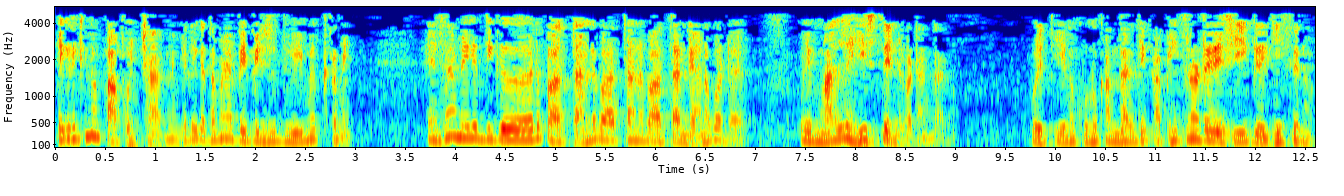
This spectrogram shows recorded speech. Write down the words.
ඒකට කියනවා පාපොච්චාරණ කියලා. ඒක තමයි අපි පිරිසුදු වීම ක්‍රමය. ඒ නිසා මේක දිගට පාත්තන්න පාත්තන්න පාත්තන්න යනකොට ওই මල්ල හිස් වෙන්න පටන් ගන්නවා. ওই තියෙන කුණු කන්දල් ටික අපි හිතනට ඒ ශීඝ්‍ර කිස්සෙනවා.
